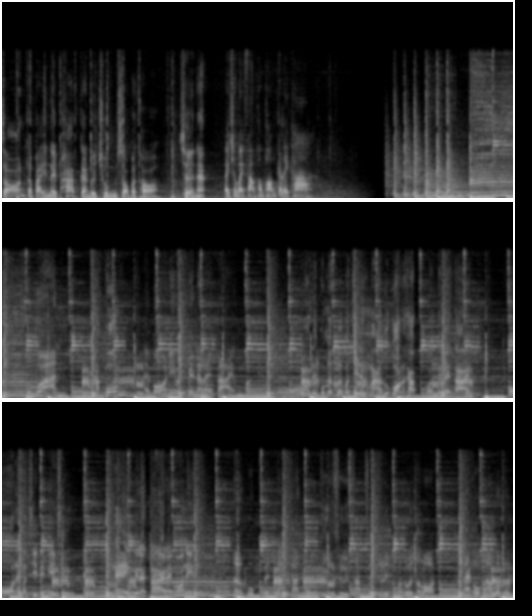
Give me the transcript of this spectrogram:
ซ้อนเข้าไปในภาพการประชุมสปทเชิญฮะ ไปชมไปฟังพร้อม ๆ กันเลยค่ะหวานครับผมไอ้หมอนี่มันเป็นอะไรตายของมันเนี่ยโอ้เดี๋ยวผมจะเปิดบัญชีหนังหมาดูก่อนนะครับก่อนเป็นอะไรตาย โอ้ในบัญชีไม่มีชื่อเอ้ยเป็นอะไรตายอะไรหมอนี่ เออผมเป็นนักการเมืองที่ซื่อสัตย์สุจริตมาโดยตลอด แต่เขาหาว่าผม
